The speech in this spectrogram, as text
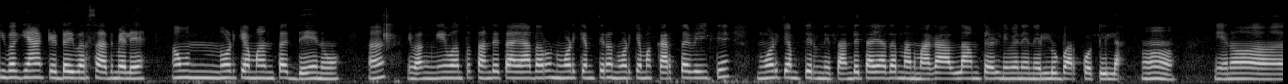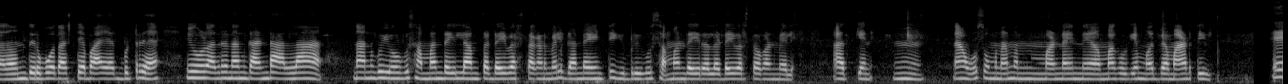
ಇವಾಗ ಯಾಕೆ ಡೈವರ್ಸ್ ಆದಮೇಲೆ? ಅವನು ನೋಡ್ಕೊಂಬ ಅಂತದ್ದೇನು ಹಾಂ ಇವಾಗ ನೀವಂತೂ ತಂದೆ ತಾಯಿ ಆದವರು ನೋಡ್ಕೊಂತೀರ ನೋಡ್ಕೊಂಬ ಕರ್ತವ್ಯ ಐತೆ ನೋಡ್ಕೊಂತೀರಿ ನೀವು ತಂದೆ ತಾಯಿ ಆದವ್ರು ನನ್ನ ಮಗ ಅಲ್ಲ ಅಂತೇಳಿ ನೀವೇನೇನು ಎಲ್ಲೂ ಬರ್ಕೊಟ್ಟಿಲ್ಲ. ಹ್ಞೂ. ಏನೋ ಅಂದಿರ್ಬೋದು ಅಷ್ಟೇ ಬಾಯಿ ಆಗಿಬಿಟ್ರೆ, ಇವಳು ಆದರೆ ನನ್ನ ಗಂಡ ಅಲ್ಲ. ನನಗೂ ಇವ್ರಿಗೂ ಸಂಬಂಧ ಇಲ್ಲ ಅಂತ ಡೈವರ್ಸ್ ತಗೊಂಡ್ಮೇಲೆ, ಗಂಡ ಹೆಂಡತಿಗೆ ಇಬ್ಬರಿಗೂ ಸಂಬಂಧ ಇರಲ್ಲ ಡೈವರ್ಸ್ ತಗೊಂಡ್ಮೇಲೆ. ಅದಕ್ಕೇನೆ ಹ್ಞೂ. ನಾವು ಸುಮ್ಮನೆ ನನ್ನ ಅಣ್ಣನ ಮಗುಗೆ ಮದುವೆ ಮಾಡ್ತೀವಿ. ಏ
